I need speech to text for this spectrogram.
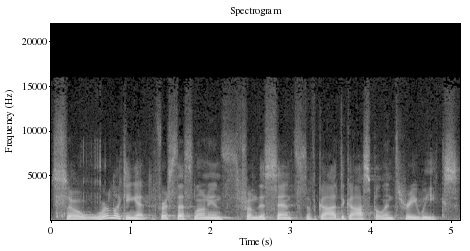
So we're looking at 1 Thessalonians from this sense of God, the gospel, in three weeks.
